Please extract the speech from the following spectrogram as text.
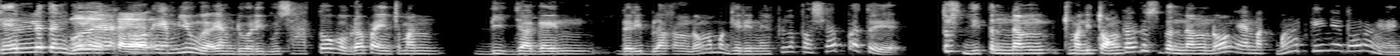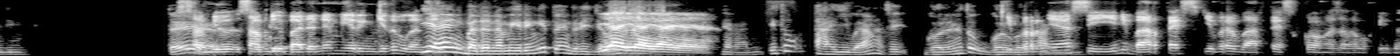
kayak lu lihat yang golnya iya, kayak... MU nggak yang 2001 apa berapa yang cuman dijagain dari belakang dong sama Gary Neville apa siapa tuh ya terus ditendang cuma dicongkel terus tendang doang enak banget kayaknya tuh orang ya, anjing Tuh, sambil ya. sambil badannya miring gitu bukan? Iya, yang badannya miring itu yang dari jauh. Iya, iya, iya, iya. Ya kan? Itu tai banget sih. Golnya tuh gol Kipernya si ini Bartes, kipernya Bartes kalau nggak salah waktu itu.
